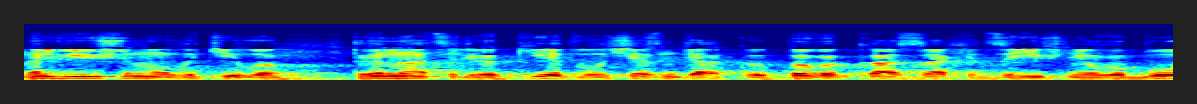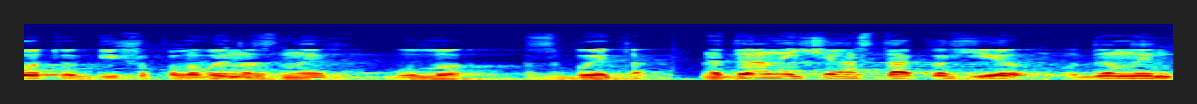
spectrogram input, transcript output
На Львівщину летіло 13 ракет. Величезне дякую ПВК Захід за їхню роботу. Більше половина з них було збито. На даний час також є один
